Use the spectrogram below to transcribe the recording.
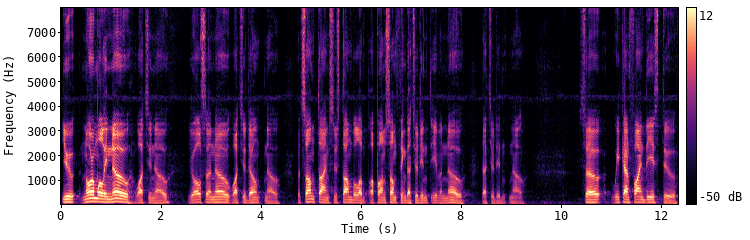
you normally know what you know. You also know what you don't know. But sometimes you stumble up upon something that you didn't even know that you didn't know. So we can find these two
